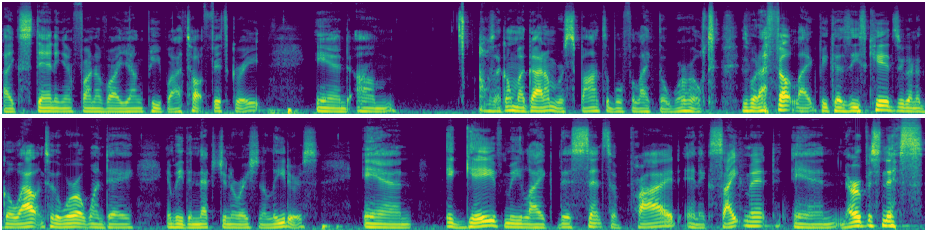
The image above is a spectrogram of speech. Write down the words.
like standing in front of our young people. I taught fifth grade, and um, I was like, oh my God, I'm responsible for like the world, is what I felt like because these kids are going to go out into the world one day and be the next generation of leaders. And it gave me like this sense of pride and excitement and nervousness,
